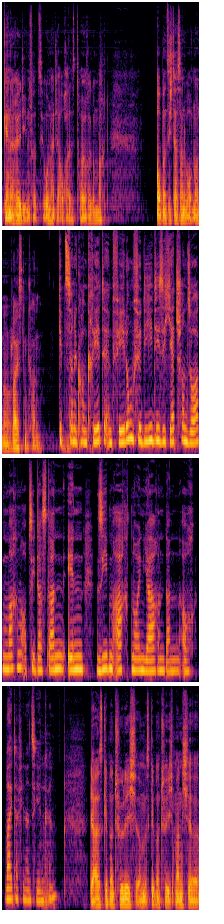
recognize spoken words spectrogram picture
Generell die Inflation hat ja auch alles teurer gemacht. Ob man sich das dann überhaupt noch leisten kann. Gibt es da eine konkrete Empfehlung für die, die sich jetzt schon Sorgen machen, ob sie das dann in sieben, acht, neun Jahren dann auch weiter finanzieren können? Mhm. Ja, es gibt natürlich, ähm, es gibt natürlich manche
